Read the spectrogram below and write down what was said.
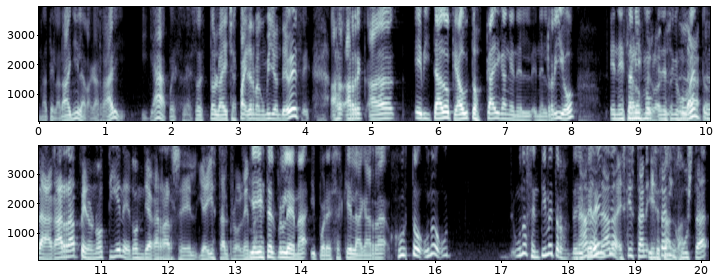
una telaraña y la va a agarrar y, y ya, pues eso esto lo ha hecho Spider-Man un millón de veces. Ha, ha rec- ha evitado que autos caigan en el, en el río en, esa Claro, mismo, en ese mismo la, momento. La agarra, pero no tiene dónde agarrarse él. Y ahí está el problema. Y ahí está el problema, y por eso es que la agarra justo uno, un- unos centímetros de nada, diferencia. nada. Es que es tan, es injusta.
